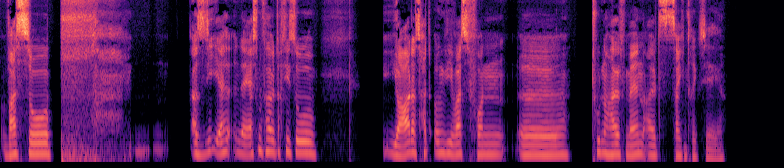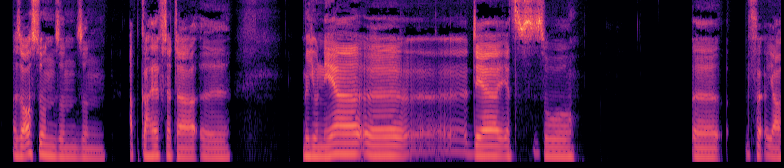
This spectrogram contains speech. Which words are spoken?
Was so, pff, also die in der ersten Folge dachte ich so, ja, das hat irgendwie was von äh, Two and a Half Men als Zeichentrickserie. Also auch so ein, so ein, so ein abgehalfterter äh, Millionär, äh, der jetzt so äh, ja,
